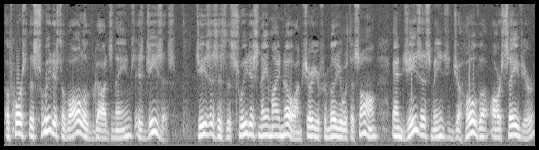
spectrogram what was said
Of course, the sweetest of all of God's names is Jesus. Jesus is the sweetest name I know. I'm sure you're familiar with the song. And Jesus means Jehovah, our Savior,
